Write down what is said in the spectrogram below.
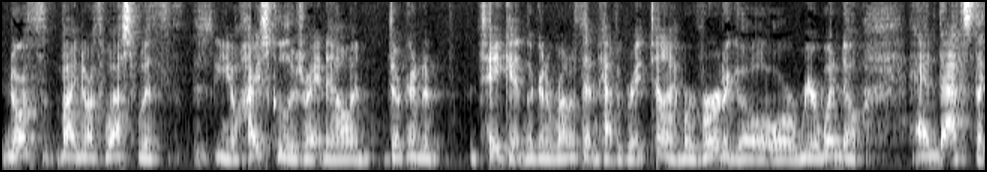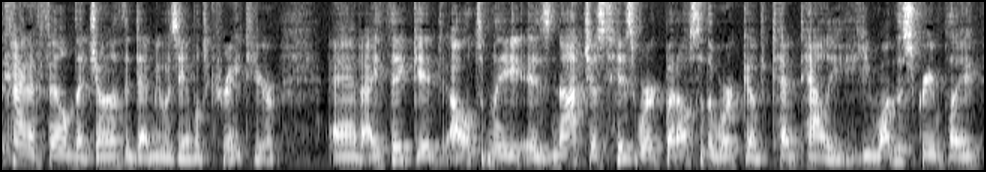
North by Northwest with you know high schoolers right now, and they're going to take it and they're going to run with it and have a great time, or Vertigo or Rear Window, and that's the kind of film that Jonathan Demme was able to create here. And I think it ultimately is not just his work, but also the work of Ted Tally. He won the screenplay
